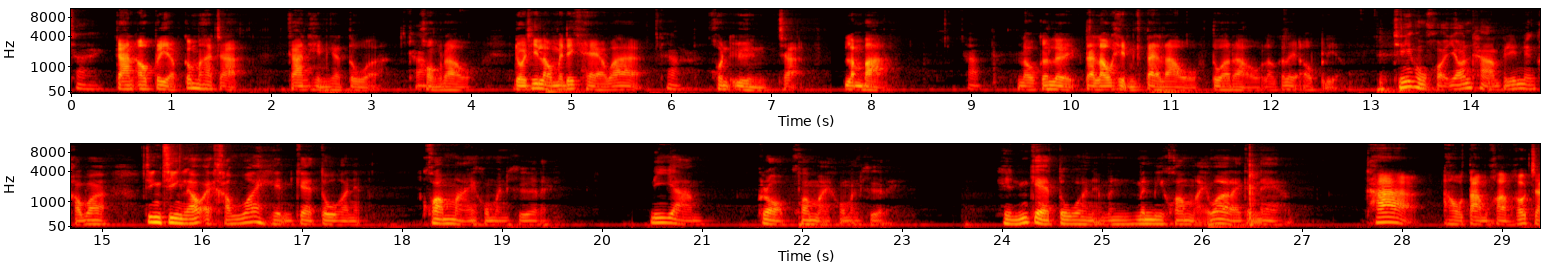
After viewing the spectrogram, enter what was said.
ใช่ การเอาเปรียบก็มาจากการเห็นแก่ตัวครับของเรา โดยที่เราไม่ได้แคร์ว่าครับคนอื่นจะลำบากครับเราก็เลยแต่เราเห็นแต่เราตัวเราเราก็เลยเอาเปรียบ ทีนี้ผมขอย้อนถามไปนิดนึงครับว่า จริง ๆ แล้วไอ้คำว่าเห็นแก่ตัวเนี่ย ความหมายของมันคืออะไร นิยามกรอบความหมายของมันคืออะไร เห็นแก่ตัวเนี่ยมันมันมีความหมายว่าอะไรกันแน่ครับ ถ้าเอาตามความเข้าใจ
